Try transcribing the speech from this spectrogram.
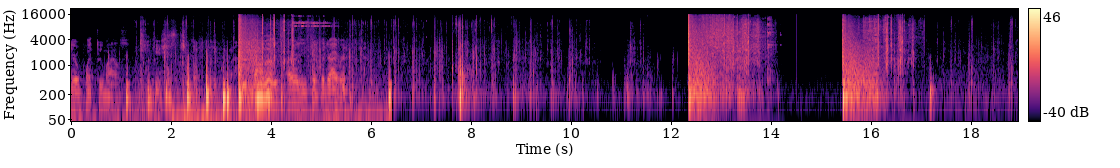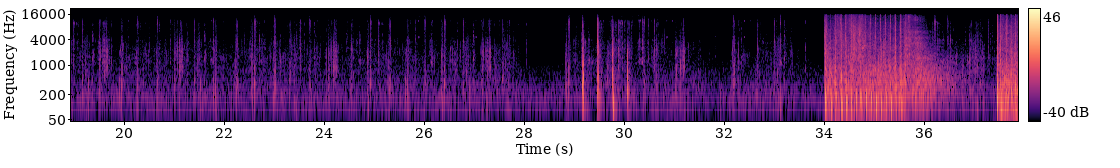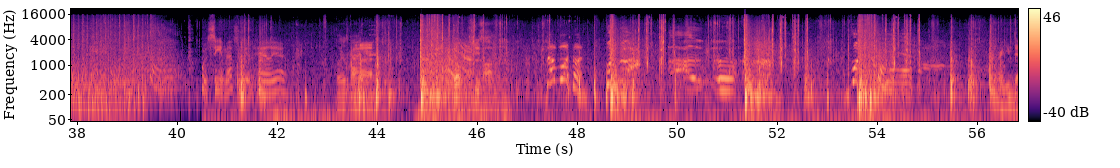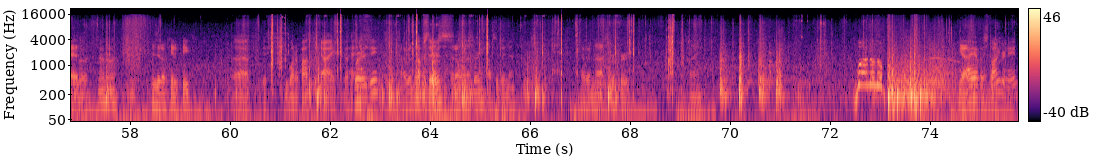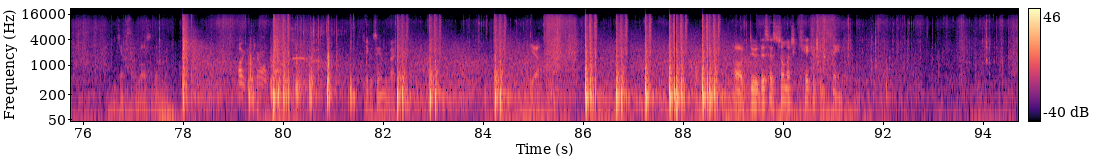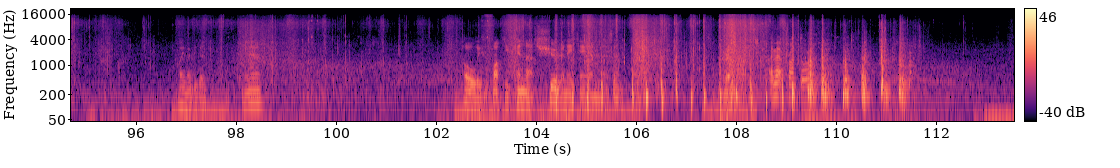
0.2 miles. You just can't pick them. Oh, dude, I already took the driver. CMS kit. Hell yeah. Oh, there's a guy. Uh, oh, she's off. Are you dead? Reload. No, no. Is it okay to peek? Uh, if you want to possibly die, go ahead. Where is he? I would like Upstairs. To, I don't want to Sorry. possibly die. I would not prefer dying. Yeah, I have a stun grenade. You can't stun bosses like that. Oh, you're talking about bosses. You can see him from back there. Yeah. Oh, dude, this has so much kick, it's insane. Oh, he might be dead. Yeah. Holy fuck, you cannot shoot an AKM SM. I'm at front door.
